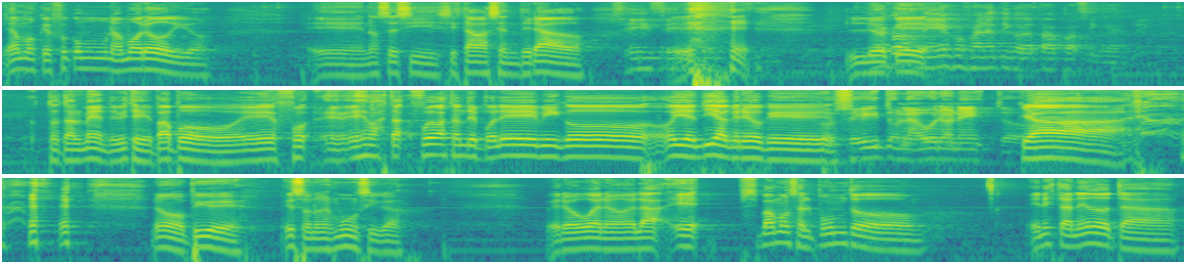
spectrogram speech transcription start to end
Digamos que fue como un amor-odio. Eh, no sé si, si estabas enterado. Sí, sí. Eh, Mi lo viejo- que... Mi viejo fanático de Papa, así que. Totalmente, viste que Papo eh, fue, eh, es fue bastante polémico. Hoy en día creo que. Conseguiste un laburo honesto. Claro. no, pibe, eso no es música. Pero bueno, la, eh, vamos al punto. En esta anécdota,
